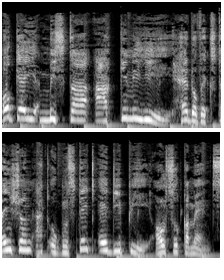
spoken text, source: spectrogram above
Okay, Mr. Akiniyi, head of extension at Ogun State ADP, also comments.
